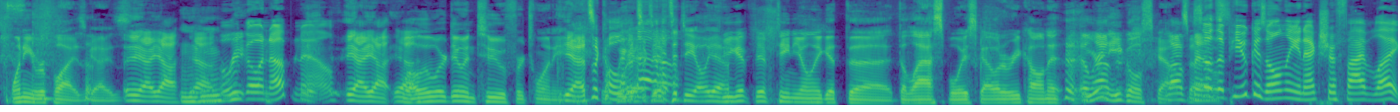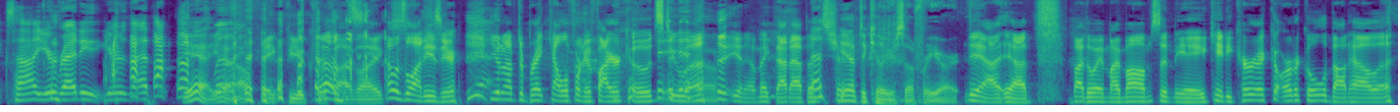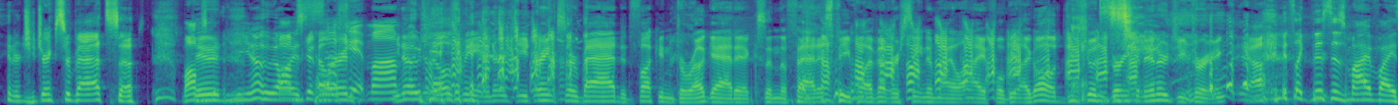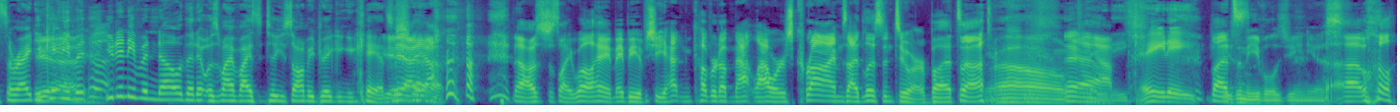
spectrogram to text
Twenty replies, guys. Yeah, yeah, yeah. Ooh, Re- going up now. yeah, yeah, yeah. Well, we're doing two for twenty. yeah, it's a cold. It's a, it's a deal. Yeah. If you get 15, you only get the the last Boy Scout. What are we calling it? You're Last- an Eagle Scout. last man. So the puke is only an extra five likes, huh? You're ready. You're that. yeah, yeah. I'll fake puke for That five was, likes. that was a lot easier. You don't have to break California fire codes to, uh, you know, make that happen. That's true. You have to kill yourself for your art. Yeah, yeah. By the way, my mom sent me a Katie Couric article about how uh, energy drinks are bad. So, mom's Dude, you know who always getting tells Suck it, mom. You know who tells me energy drinks are bad? And fucking drug addicts and the fattest people I've ever seen in my life will be like, "Oh, you shouldn't drink an energy drink." Yeah, It's like this is my vice, all right? You can't even you didn't even know that it was my vice until you saw me drinking a can. So yeah, yeah. no, I was just like, well, hey, maybe if she hadn't covered up Matt Lauer's crimes, I'd listen to her. But, uh, Oh, Yeah. Katie, Katie. but He's an evil genius. Uh, well,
